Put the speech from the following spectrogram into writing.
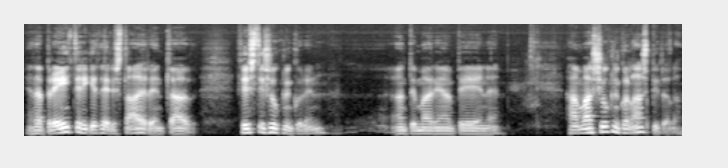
En það breytir ekki þeirri staðreind að fyrsti sjúklingurinn, Andi Marjan Beine, hann var sjúklingur landsbítala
